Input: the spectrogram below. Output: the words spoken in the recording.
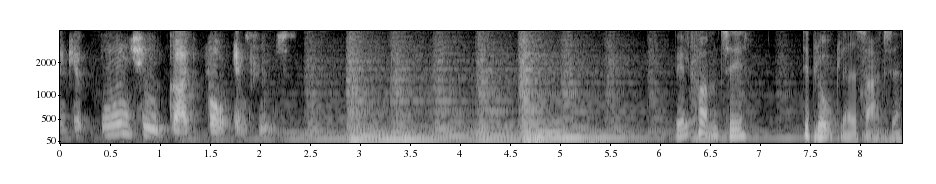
Man kan uden tvivl godt få indflydelse. Velkommen til Det Blå Gladsaxe.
